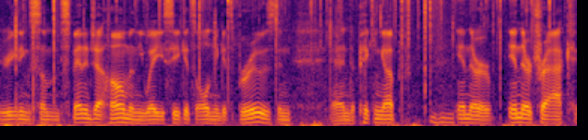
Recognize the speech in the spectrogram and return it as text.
you're eating some spinach at home, and the way you see it gets old and it gets bruised, and and picking up in their in their track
